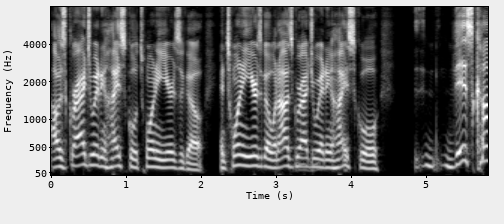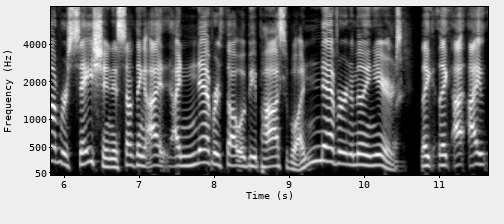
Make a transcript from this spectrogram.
I was graduating high school 20 years ago. And 20 years ago, when I was graduating high school, this conversation is something I, I never thought would be possible. I never in a million years. Like like I, I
